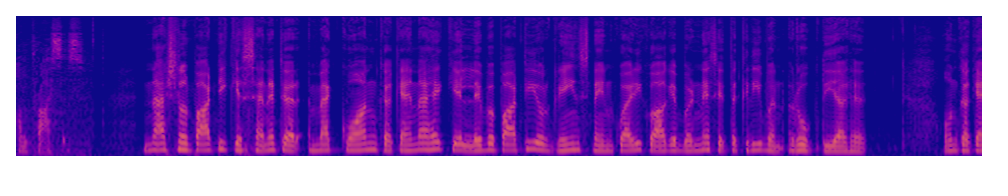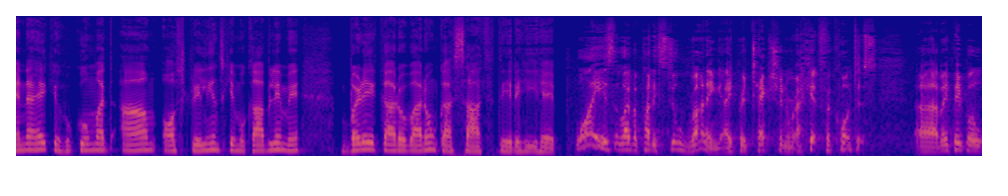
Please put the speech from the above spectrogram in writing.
on prices? National Party کے سینیٹر میک کوان کا کہنا ہے کہ لیبر پارٹی اور گرینز نے انکوائری کو آگے بڑھنے سے تقریباً روک دیا ہے ان کا کہنا ہے کہ حکومت عام آسٹریلینز کے مقابلے میں بڑے کاروباروں کا ساتھ دے رہی ہے Why is the Labor Party still running a protection racket for Qantas? Uh, I mean people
